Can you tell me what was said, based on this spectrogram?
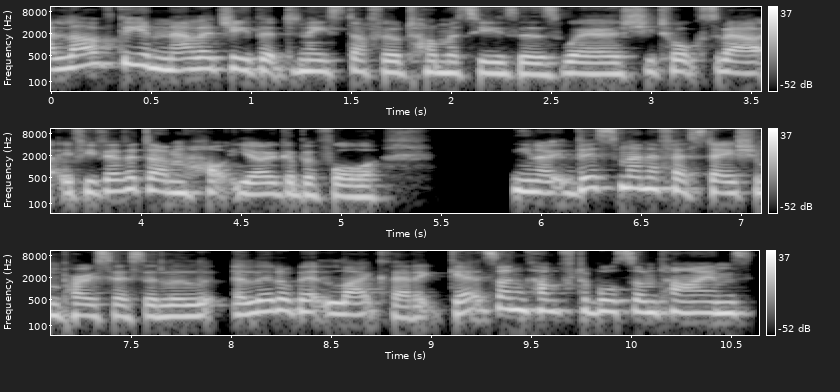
I love the analogy that Denise Duffield Thomas uses, where she talks about if you've ever done hot yoga before, you know, this manifestation process a little, a little bit like that. It gets uncomfortable sometimes.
